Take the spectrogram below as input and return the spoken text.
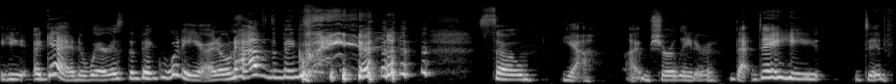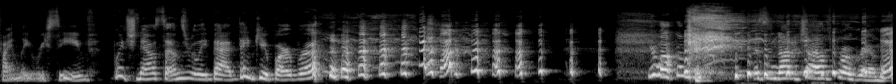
he again where is the big woody? I don't have the big woody. So yeah i'm sure later that day he did finally receive which now sounds really bad. Thank you barbara. You're welcome. Not a child's program.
